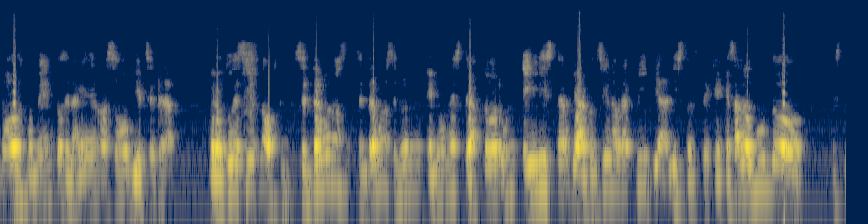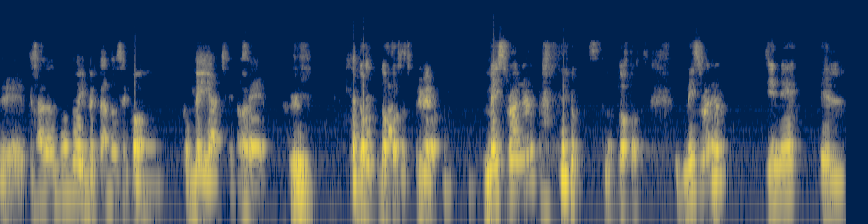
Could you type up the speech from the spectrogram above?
todos los momentos de la guerra, zombie, etcétera, pero tú decís, no, centrémonos, centrémonos en un, en un este, actor, un A-lister, ya, consiguen a Brad Pitt, ya, listo, este, que, que salga al mundo, este, que salga al mundo infectándose con, con VIH, no sé. Dos, dos cosas. Primero, Maze Runner, dos cosas. Maze Runner tiene el,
